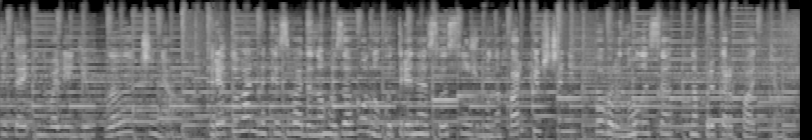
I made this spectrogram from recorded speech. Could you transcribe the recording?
дітей-інвалідів Лелечиня. Рятувальники зведеного загону, котрі несли службу на Харківщині, повернулися на Прикарпаття.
